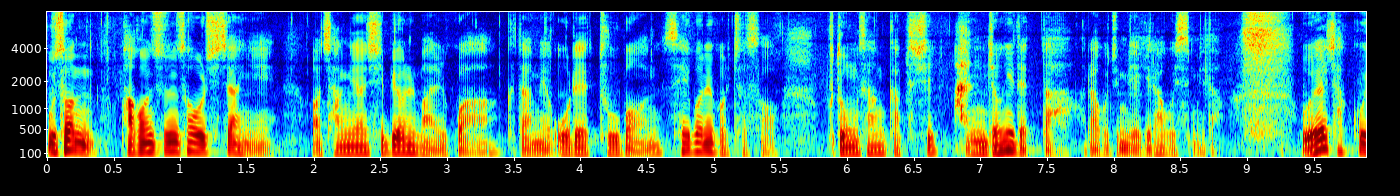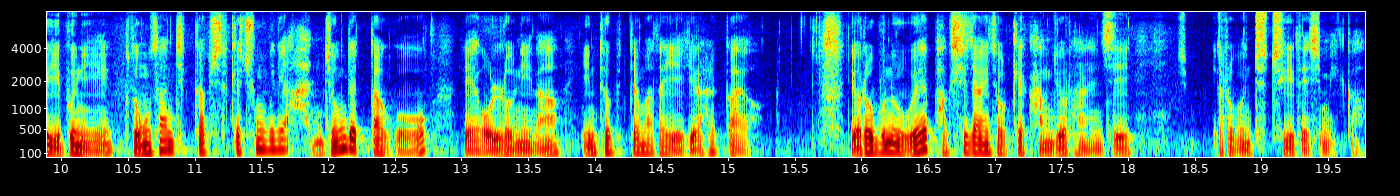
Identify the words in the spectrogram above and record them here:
우선 박원순 서울시장이 어, 작년 12월 말과 그다음에 올해 두 번, 세 번에 걸쳐서 부동산 값이 안정이 됐다라고 지금 얘기를 하고 있습니다. 왜 자꾸 이분이 부동산 집값이 이렇게 충분히 안정됐다고 예, 언론이나 인터뷰 때마다 얘기를 할까요? 여러분은 왜 박 시장이 저렇게 강조를 하는지 여러분 추측이 되십니까?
